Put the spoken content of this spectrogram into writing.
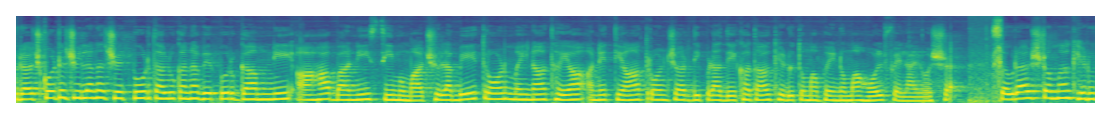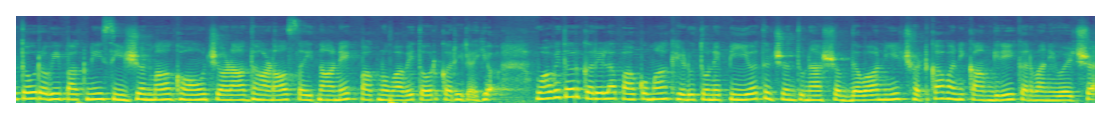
રાજકોટ જિલ્લાના જેતપુર તાલુકાના વીરપુર ગામની આહાબાની સીમમાં છેલ્લા બે, ત્રણ મહિના થયા અને ત્યાં ત્રણ, ચાર દીપડા દેખાતા ખેડૂતોમાં ભયનો માહોલ ફેલાયો છે. સૌરાષ્ટ્રમાં ખેડૂતો રવિ પાકની સિઝનમાં ઘઉં, ચણા, ધાણા સહિતના અનેક પાકનું વાવેતર કરી રહ્યા. વાવેતર કરેલા પાકોમાં ખેડૂતોને પિયત, જંતુનાશક દવાની, છંટકાવવાની કામગીરી કરવાની હોય છે.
